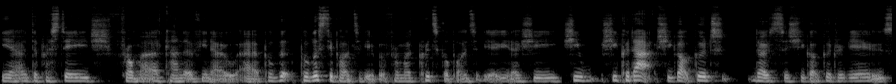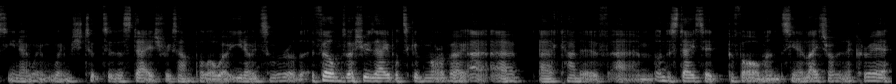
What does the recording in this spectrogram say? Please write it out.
You know the prestige from a kind of you know uh, pub- publicity point of view, but from a critical point of view, you know she she she could act. She got good notices. She got good reviews. You know when, when she took to the stage, for example, or you know in some of her other films where she was able to give more of a, a, a, kind of um, understated performance. You know later on in her career,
